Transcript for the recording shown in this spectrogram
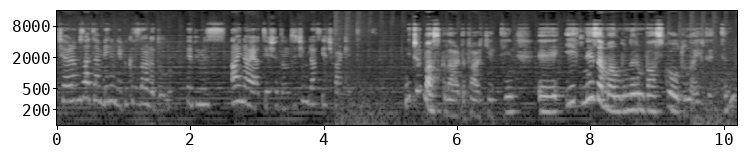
Çevrem zaten benim gibi kızlarla dolu. Hepimiz aynı hayat yaşadığımız için biraz geç fark ettim. Ne tür baskılardı fark ettiğin? Ee, ilk ne zaman bunların baskı olduğunu ayırt ettin?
